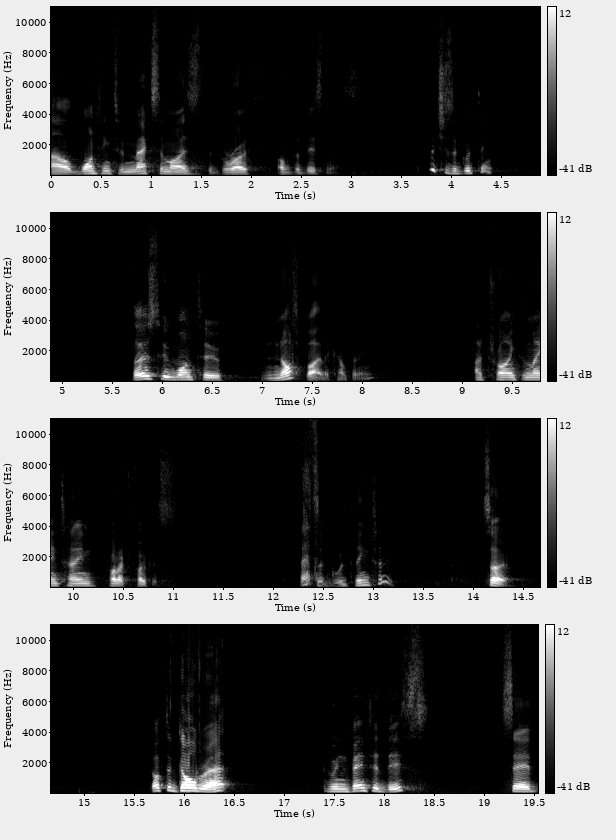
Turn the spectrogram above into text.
are wanting to maximize the growth of the business, which is a good thing. Those who want to not buy the company are trying to maintain product focus. That's a good thing too. So, Dr. Goldratt, who invented this, said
